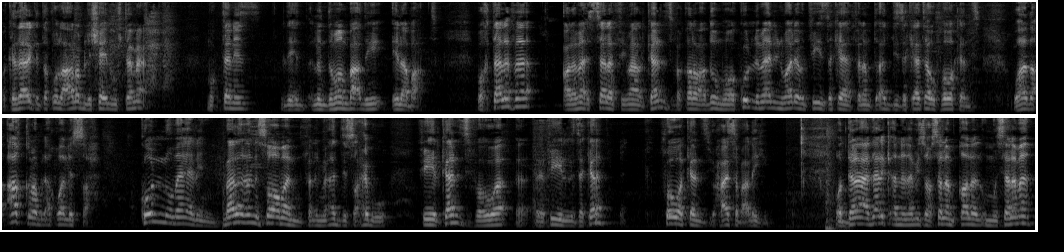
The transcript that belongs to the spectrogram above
وكذلك تقول العرب لشيء مجتمع مكتنز لانضمام بعضه إلى بعض. واختلف علماء السلف في معنى الكنز فقال بعضهم هو كل مال وجبت فيه الزكاة فلم تؤدي زكاته فهو كنز. وهذا أقرب الأقوال للصح. كل مال بلغ نصابا فلم يؤدي صاحبه فيه الكنز فهو فيه الزكاة فهو كنز يحاسب عليه. والدليل على ذلك أن النبي صلى الله عليه وسلم قال لأم سلمة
